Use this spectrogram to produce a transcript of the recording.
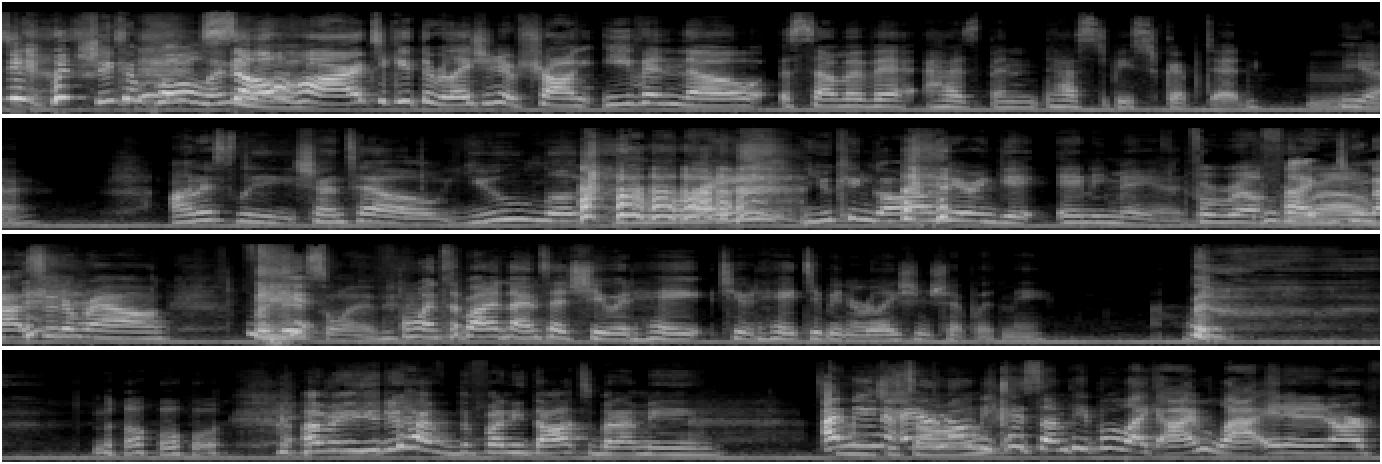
to. She can pull so anyone. hard to keep the relationship strong, even though some of it has been has to be scripted. Hmm. Yeah. Honestly, Chantel, you look great. you can go out here and get any man. For real, for like, real. do not sit around for this one. Once upon a time, said she would hate she would hate to be in a relationship with me. No. I mean, you do have the funny thoughts, but I mean, I mean, I don't know because some people like I'm Latin and in our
